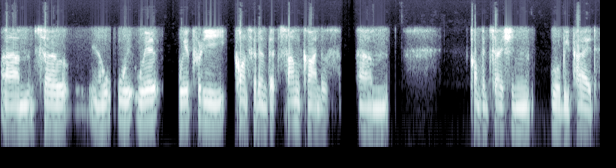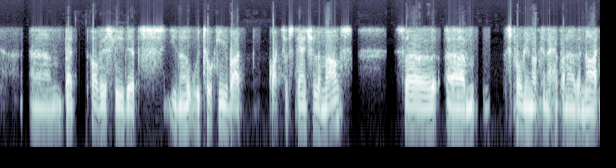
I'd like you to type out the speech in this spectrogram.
Um, so you know we, we're we're pretty confident that some kind of um, compensation will be paid. Um, but obviously, that's you know we're talking about quite substantial amounts, so um, it's probably not going to happen overnight.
